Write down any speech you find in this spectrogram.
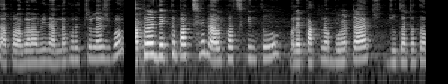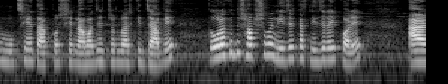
তারপর আবার আমি রান্নাঘরে চলে আসব। আপনারা দেখতে পাচ্ছেন আলফাজ কিন্তু মানে পাকনা বুড়াটা জুতা টাতা মুছে তারপর সে নামাজের জন্য আর কি যাবে। তো ওরা কিন্তু সবসময় নিজের কাজ নিজেরাই করে। আর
